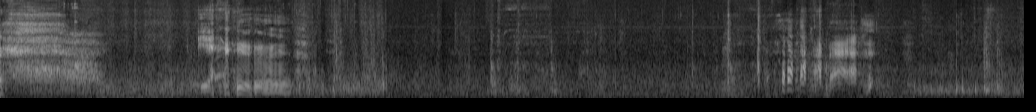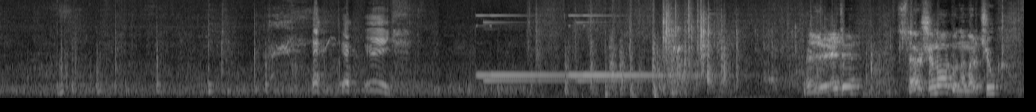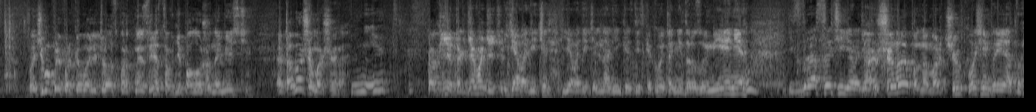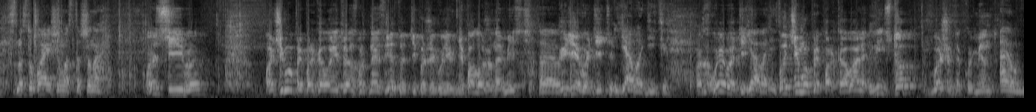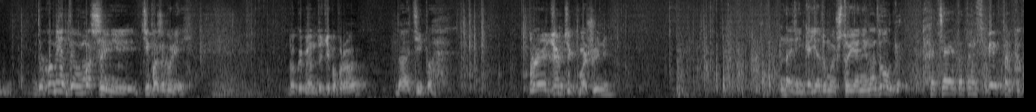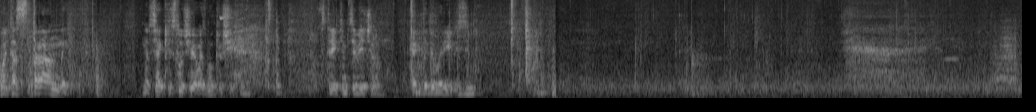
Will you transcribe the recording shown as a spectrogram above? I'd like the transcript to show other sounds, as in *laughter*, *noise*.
Так. Извините, старшина Пономарчук. Почему припарковали транспортное средство в неположенном месте? Это ваша машина? Нет. Как нет, а где водитель? Я водитель, я водитель. Наденька, здесь какое-то недоразумение. Здравствуйте, я водитель. Старшина Пономарчук. Очень приятно. С наступающим вас, старшина. Спасибо. Почему припарковали транспортное средство типа «Жигули» в неположенном месте? Э, Где водитель? Я водитель. Ах, вы водитель? Я водитель. Почему припарковали? Стоп, ваши документы. А, документы в машине, типа «Жигулей». Документы типа права? Да, типа. Пройдемте к машине. Наденька, я думаю, что я ненадолго. Хотя этот инспектор какой-то странный. На всякий случай я возьму ключи. Встретимся вечером, как договорились.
